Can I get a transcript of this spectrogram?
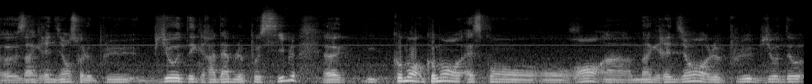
euh, ingrédients soient le plus biodégradable possible. Euh, comment comment est-ce qu'on on rend un ingrédient le plus biodo-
